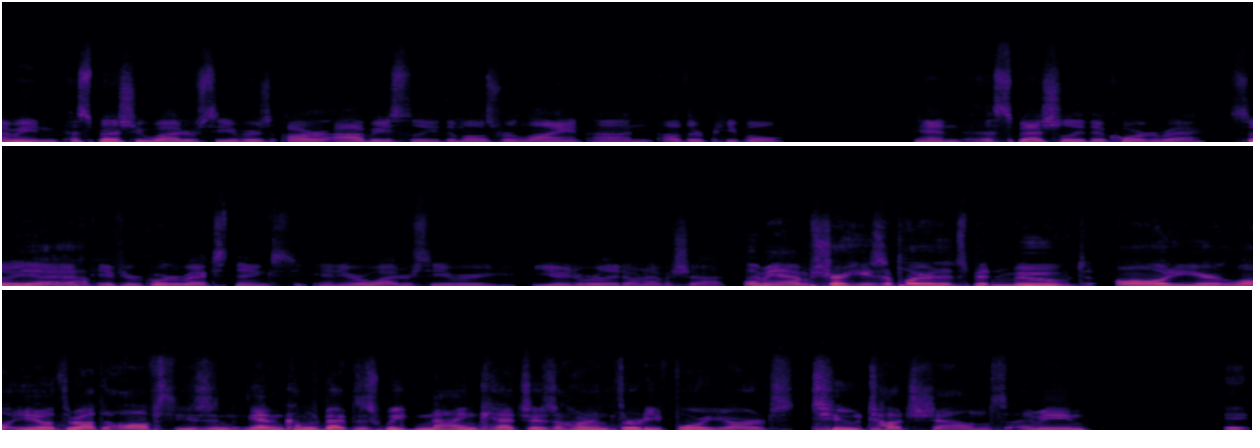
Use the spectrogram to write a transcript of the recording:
I mean, especially wide receivers are obviously the most reliant on other people, and especially the quarterback. So yeah, Yeah. If, if your quarterback stinks and you're a wide receiver, you really don't have a shot. I mean, I'm sure he's a player that's been moved all year, you know, throughout the offseason. Again, comes back this week, nine catches, 134 yards, two touchdowns. I mean, i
